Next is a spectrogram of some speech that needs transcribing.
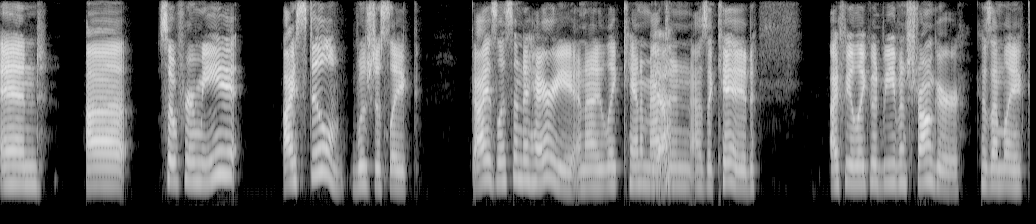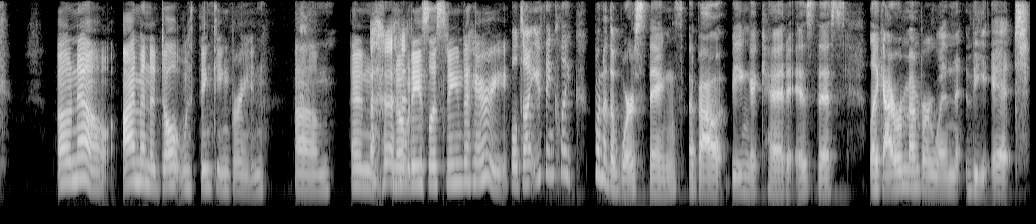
and uh, so for me, I still was just like, guys, listen to Harry, and I like can't imagine as a kid. I feel like it would be even stronger because I'm like, oh no, I'm an adult with thinking brain. Um, and nobody's listening to Harry. Well, don't you think like one of the worst things about being a kid is this? Like, I remember when the It,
